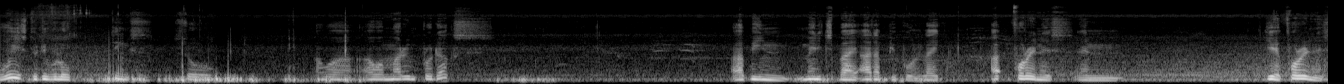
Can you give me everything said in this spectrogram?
ways to develop things. So our our marine products are being managed by other people like uh, foreigners and yeah foreigners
